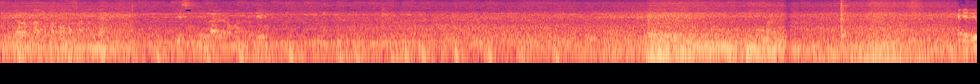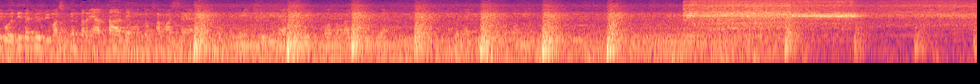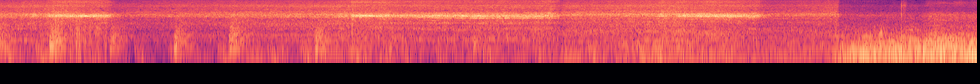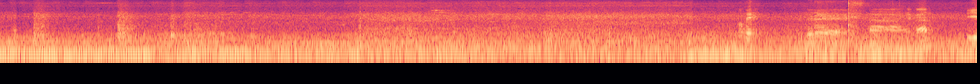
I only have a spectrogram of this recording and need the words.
tinggal melakukan pemasangannya. Bismillahirrahmanirrahim. Jadi body tadi dimasukin ternyata ada yang mentok sama sen. Ini jadi ini ada dipotong aja ya.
